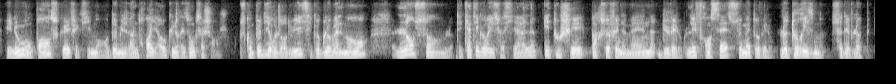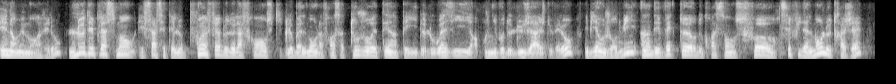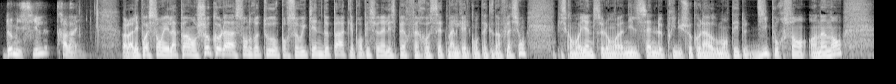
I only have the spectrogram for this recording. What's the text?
Et nous, on pense qu'effectivement, en 2023, il n'y a aucune raison que ça change. Ce qu'on peut dire aujourd'hui, c'est que globalement, l'ensemble des catégories sociales est touché par ce phénomène du vélo. Les Français se mettent au vélo. Le tourisme se développe énormément à vélo. Le déplacement, et ça c'était le point faible de la France, qui globalement, la France a toujours été un pays de loisirs au niveau de l'usage du vélo, eh bien aujourd'hui, un des vecteurs de croissance c'est finalement le trajet domicile-travail. Voilà, les poissons et lapins en chocolat sont de retour pour ce week-end de Pâques. Les professionnels espèrent faire recette malgré le contexte d'inflation, puisqu'en moyenne, selon Nielsen, le prix du chocolat a augmenté de 10% en un an.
